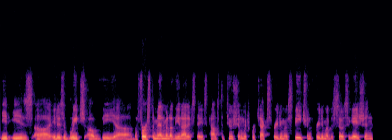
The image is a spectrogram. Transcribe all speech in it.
it is uh, it is a breach of the uh, the First Amendment of the United States Constitution, which protects freedom of speech and freedom of association.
